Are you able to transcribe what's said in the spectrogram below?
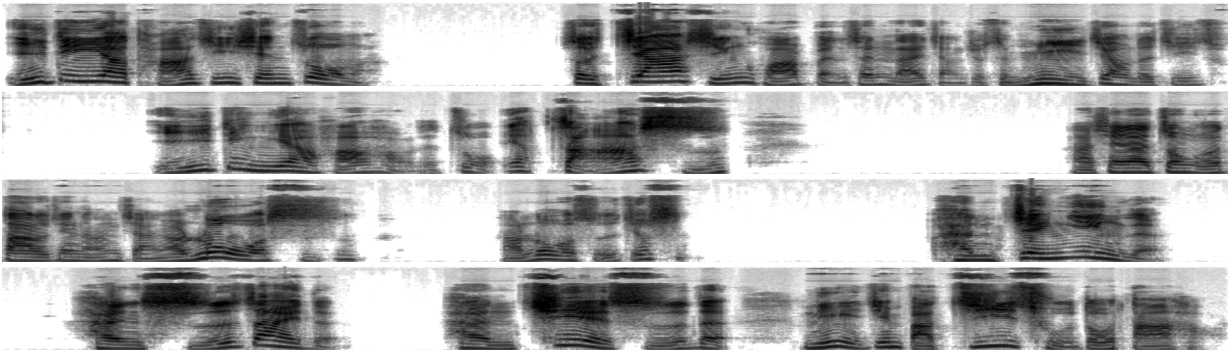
一定要塔基先做嘛。所以加行法本身来讲，就是密教的基础，一定要好好的做，要扎实。啊，现在中国大陆经常讲要落实，啊，落实就是很坚硬的、很实在的、很切实的。你已经把基础都打好，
